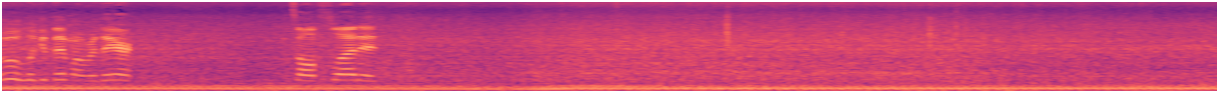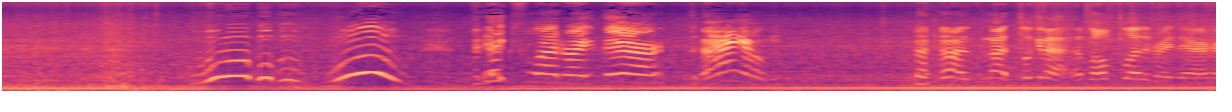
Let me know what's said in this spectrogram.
Oh, look at them over there. It's all flooded. Woo! Woo! Big flood right there. Damn. It's not, look at that. That's all flooded right there.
